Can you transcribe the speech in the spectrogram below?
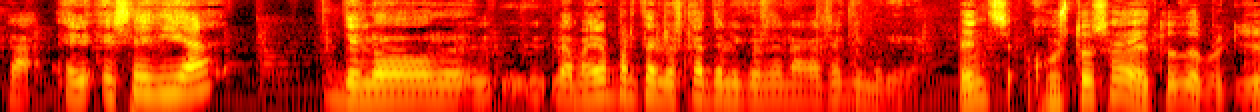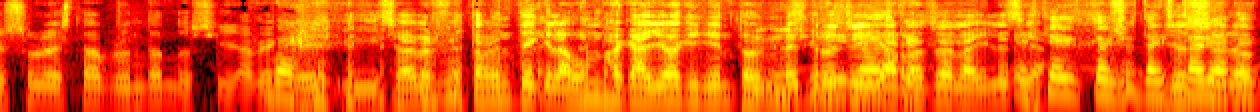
O sea, e- ese día de lo, la mayor parte de los católicos de Nagasaki murieron Pens- justo sabe de todo, porque yo solo le estaba preguntando si la había Bueno. y sabe perfectamente que la bomba cayó a 500 Sí, metros no, y arrasó la iglesia. Es que esto es otra historia solo-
